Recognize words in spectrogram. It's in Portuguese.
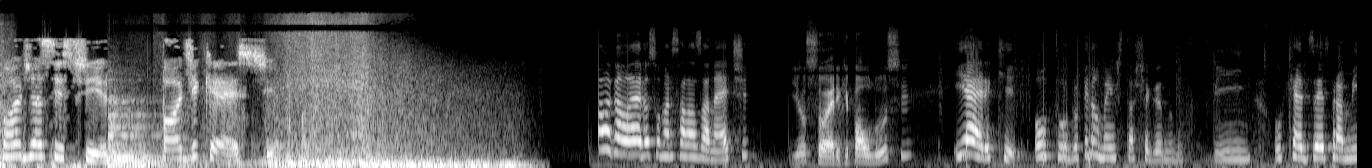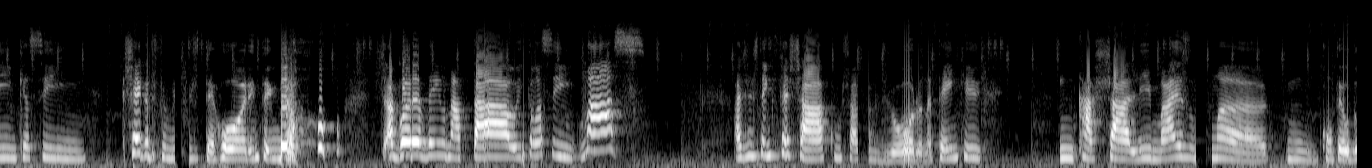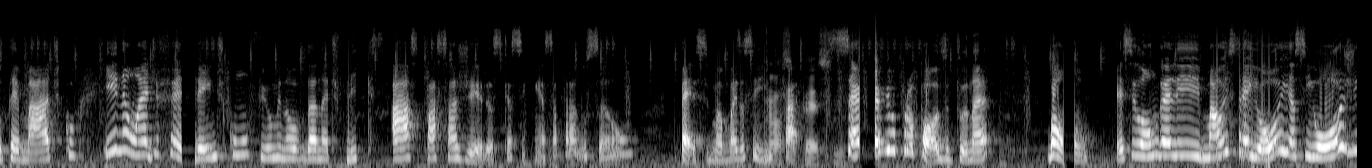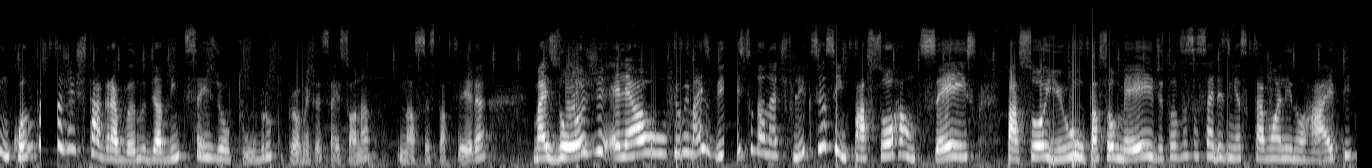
Pode assistir podcast. Fala galera, eu sou Marcela Zanetti. E eu sou Eric Paulucci. E Eric, outubro finalmente tá chegando no fim. O que quer dizer para mim que assim, chega de filme de terror, entendeu? Agora veio o Natal, então assim, mas a gente tem que fechar com chave de ouro, né? Tem que encaixar ali mais uma, um conteúdo temático e não é diferente com o filme novo da Netflix, As Passageiras, que assim, essa tradução péssima, mas assim, Nossa, serve o propósito, né? Bom, esse longa ele mal estreou e assim, hoje, enquanto a gente tá gravando, dia 26 de outubro, que provavelmente vai sair só na, na sexta-feira, mas hoje ele é o filme mais visto da Netflix e assim, passou Round 6, passou You, passou Made, todas essas sériezinhas que estavam ali no hype.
